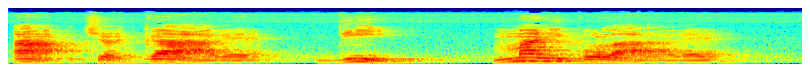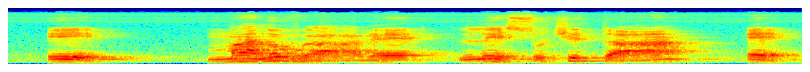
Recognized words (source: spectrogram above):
a cercare di manipolare e manovrare le società e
